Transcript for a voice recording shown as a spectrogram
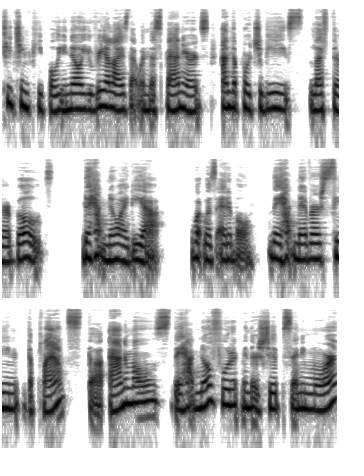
teaching people. You know, you realize that when the Spaniards and the Portuguese left their boats, they had no idea what was edible. They had never seen the plants, the animals. They had no food in their ships anymore.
